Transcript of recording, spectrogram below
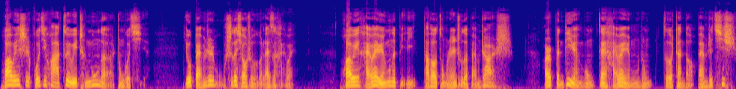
华为是国际化最为成功的中国企业，有百分之五十的销售额来自海外。华为海外员工的比例达到总人数的百分之二十，而本地员工在海外员工中则占到百分之七十。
